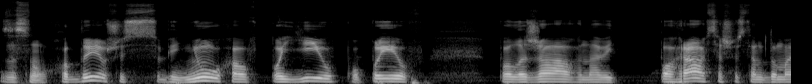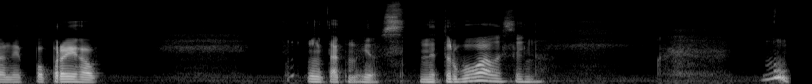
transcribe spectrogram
заснув. Ходив, щось собі нюхав, поїв, попив, полежав, навіть погрався, щось там до мене попригав. І так ми його не турбували сильно. Ну,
